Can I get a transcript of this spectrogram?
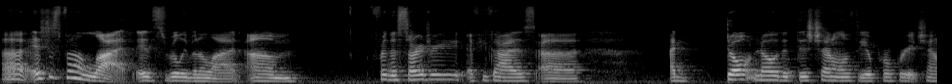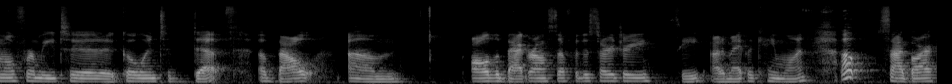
Uh, it's just been a lot. It's really been a lot. Um, for the surgery, if you guys, uh, I don't know that this channel is the appropriate channel for me to go into depth about um, all the background stuff for the surgery. See, automatically came on. Oh, sidebar.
